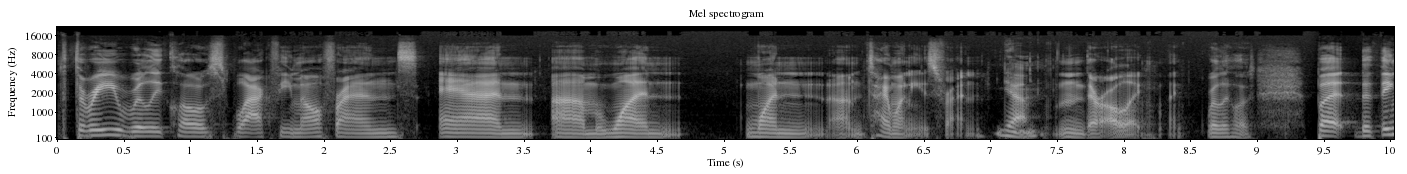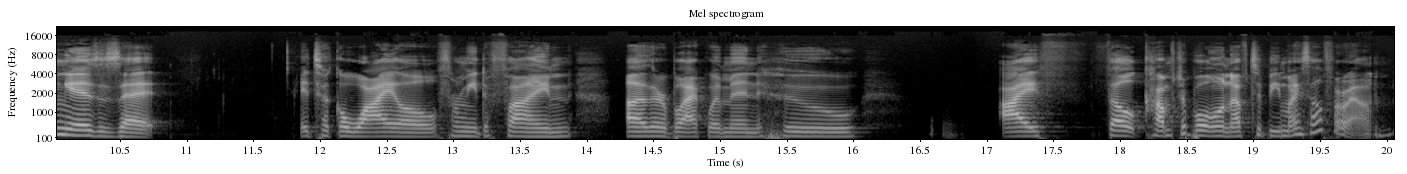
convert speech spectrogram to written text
three really close black female friends and um one one um, Taiwanese friend. yeah. And they're all like like really close. But the thing is, is that it took a while for me to find other black women who I felt comfortable enough to be myself around.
